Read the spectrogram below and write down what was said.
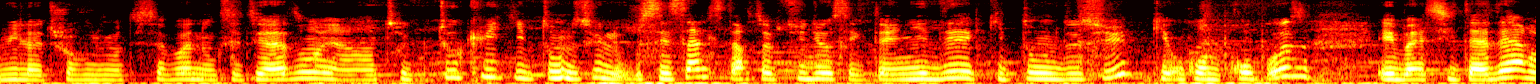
lui il a toujours voulu monter sa boîte, donc c'était attends, il y a un truc tout cuit qui te tombe dessus. C'est ça le startup studio, c'est que tu as une idée qui te tombe dessus, qu'on te propose, et bah si t'adhères,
